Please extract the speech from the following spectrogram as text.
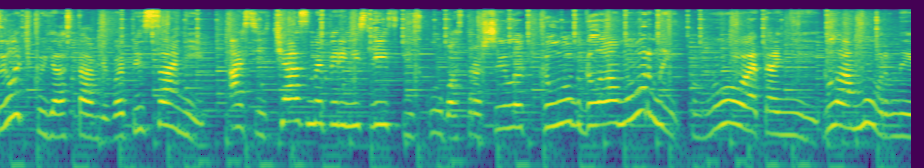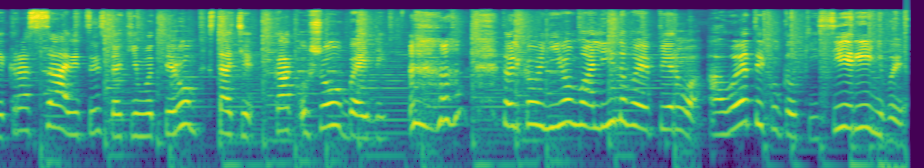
Ссылочку я оставлю в описании. А сейчас мы перенеслись из клуба страшилок в клуб гламурный. Вот они, гламурные красавицы с таким вот пером. Кстати, как у шоу Бэйби. Только у нее малиновое перо, а у этой куколки сиреневые.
